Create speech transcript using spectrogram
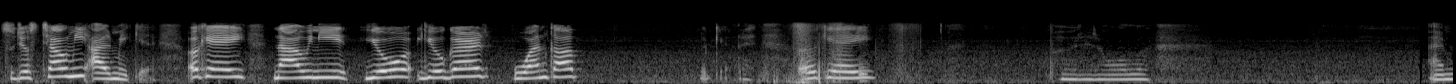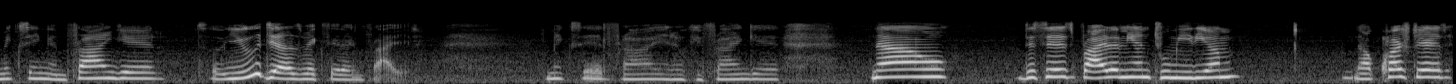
So just tell me i'll make it. Okay now we need yo- yogurt one cup. Look at it. Okay. Put it all i'm mixing and frying it. So you just mix it and fry it mix it, fry it, okay, frying it. Now, this is fried onion, two medium. Now, crushed it,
